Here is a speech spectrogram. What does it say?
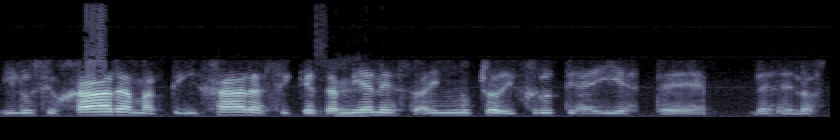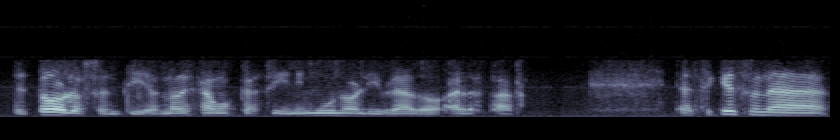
y Lucio Jara, Martín Jara, así que Sí. también es hay mucho disfrute ahí este desde los de todos los sentidos, no dejamos casi ninguno librado al azar. Así que es una,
